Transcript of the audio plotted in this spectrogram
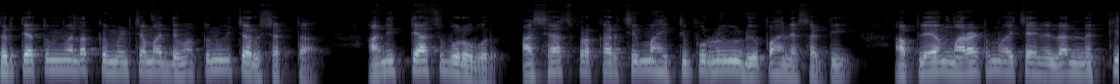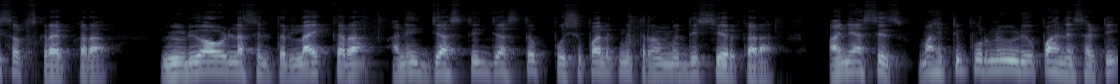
तर त्या तुम्ही मला कमेंटच्या माध्यमातून विचारू शकता. आणि त्याचबरोबर अशाच प्रकारची माहितीपूर्ण व्हिडिओ पाहण्यासाठी आपल्या या मराठमोळ्या चॅनलला नक्की सबस्क्राईब करा. व्हिडिओ आवडला असेल तर लाईक करा आणि जास्तीत जास्त पशुपालक मित्रांमध्ये शेअर करा. आणि असेच माहितीपूर्ण व्हिडिओ पाहण्यासाठी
